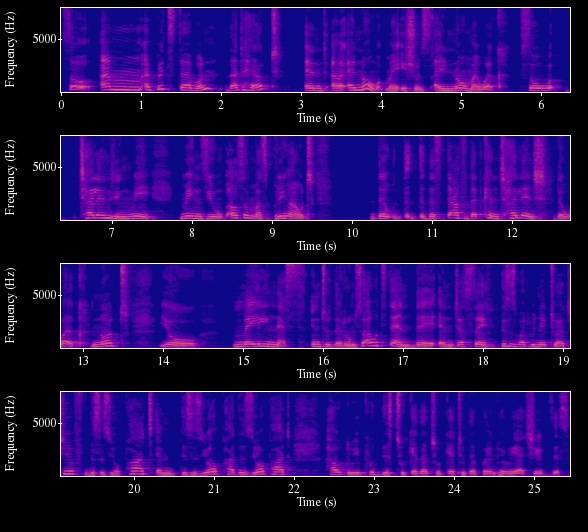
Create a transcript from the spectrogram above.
So i'm a bit stubborn. That helped. And uh, i know my issues. I know my work. So challenging me means you also must bring out the, the the stuff that can challenge the work not your maleness into the room. So I would stand there and just say, This is what we need to achieve. This is your part, and this is your part, this is your part. How do we put this together to get to the point where we achieve this?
